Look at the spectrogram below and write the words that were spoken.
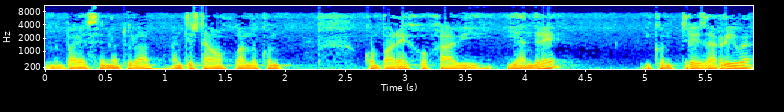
Me parece natural. Antes estaban jugando con, con Parejo, Javi y André, y con tres arriba.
